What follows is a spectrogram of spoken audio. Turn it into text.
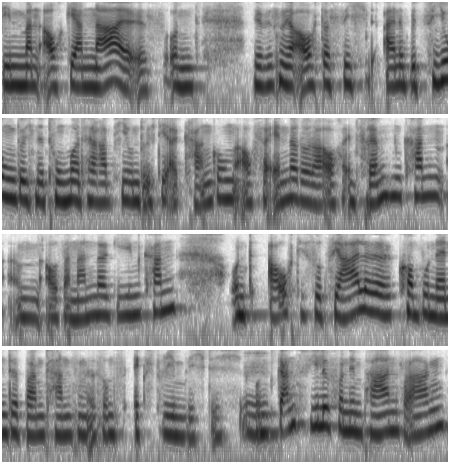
denen man auch gern nahe ist. Und wir wissen ja auch, dass sich eine Beziehung durch eine Tumortherapie und durch die Erkrankung auch verändert oder auch entfremden kann, ähm, auseinandergehen kann. Und auch die soziale Komponente beim Tanzen ist uns extrem wichtig. Mhm. Und ganz viele von den Paaren sagen,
